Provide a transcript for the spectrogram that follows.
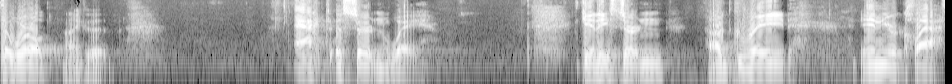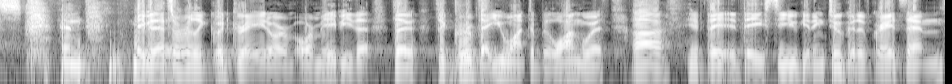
the world like that. Act a certain way. Get a certain uh, grade in your class. And maybe that's a really good grade, or, or maybe the, the, the group that you want to belong with, uh, if, they, if they see you getting too good of grades, then,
